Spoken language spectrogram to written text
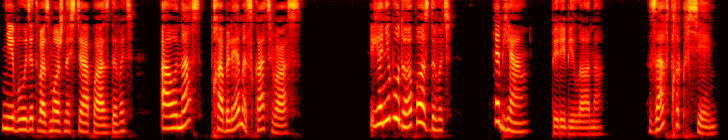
не будет возможности опаздывать, а у нас проблем искать вас. Я не буду опаздывать. Bien, перебила она. Завтрак в семь.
